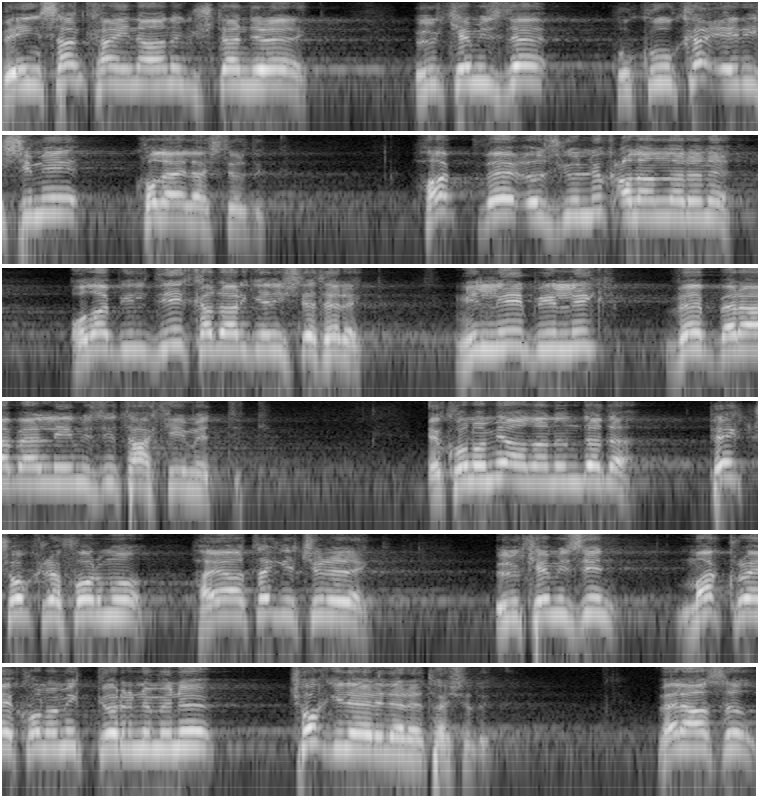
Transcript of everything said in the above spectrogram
ve insan kaynağını güçlendirerek ülkemizde hukuka erişimi kolaylaştırdık. Hak ve özgürlük alanlarını olabildiği kadar genişleterek milli birlik ve beraberliğimizi tahkim ettik. Ekonomi alanında da pek çok reformu hayata geçirerek ülkemizin makroekonomik görünümünü çok ilerilere taşıdık. Velhasıl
